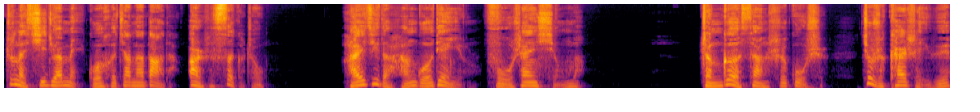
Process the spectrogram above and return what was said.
正在席卷美国和加拿大的24个州。还记得韩国电影《釜山行》吗？整个丧尸故事。就是开始于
